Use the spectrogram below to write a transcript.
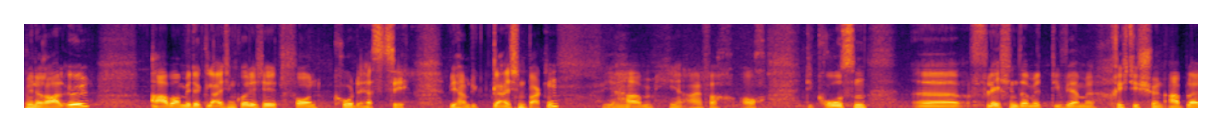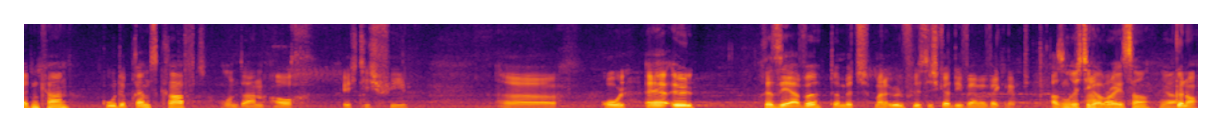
Mineralöl, aber mit der gleichen Qualität von Code SC. Wir haben die gleichen Backen. Wir mhm. haben hier einfach auch die großen äh, Flächen, damit die Wärme richtig schön ableiten kann. Gute Bremskraft und dann auch richtig viel äh, Öl, äh, Öl Reserve, damit meine Ölflüssigkeit die Wärme wegnimmt. Also ein richtiger Aber, Racer. Ja. Genau.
